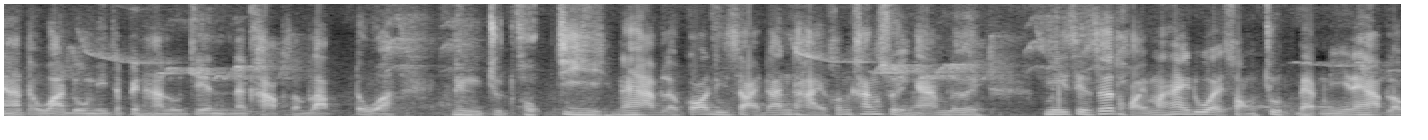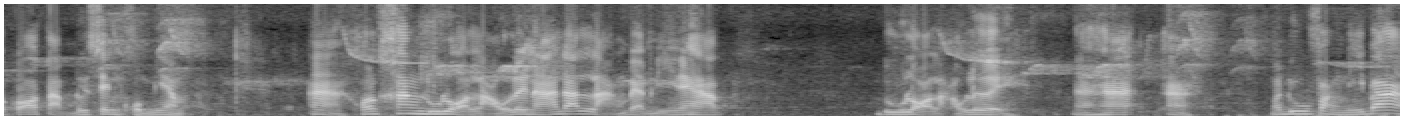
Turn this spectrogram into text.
นะ แต่ว่าดวงนี้จะเป็นฮาโลเจนนะครับสำหรับตัว 1.6G นะครับ แล้วก็ดีไซน์ด้านท้ายค่อนข้างสวยงามเลย มีเซ็นเซอร์ถอยมาให้ด้วย 2 จุดแบบนี้นะครับ แล้วก็ตัดด้วยเส้นโครเมียม อะค่อนข้างดูหล่อเหลาเลยนะ ด้านหลังแบบนี้นะครับ ดูหล่อเหลาเลยนะฮะ อะ มาดูฝั่งนี้บ้าง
